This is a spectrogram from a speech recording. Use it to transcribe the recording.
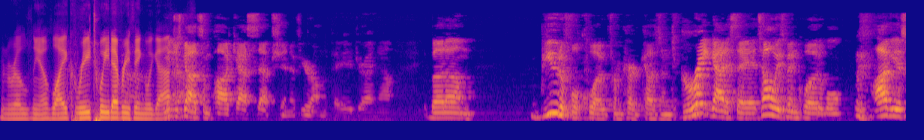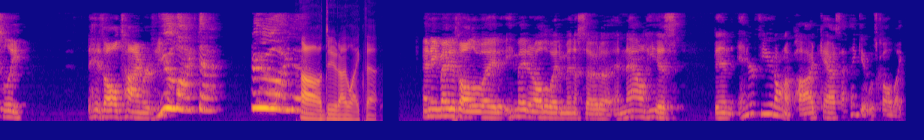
Real, You know, like, retweet everything we got. You got. just got some podcastception if you're on the page right now. But um, beautiful quote from Kirk Cousins. Great guy to say it. It's always been quotable. Obviously, his all timers. You like that? You like that? Oh, dude, I like that. and he made it all the way. To, he made it all the way to Minnesota, and now he has been interviewed on a podcast. I think it was called like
